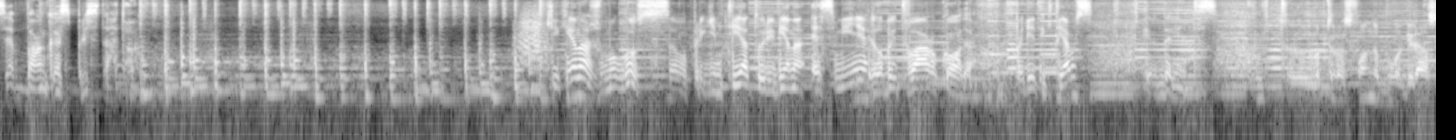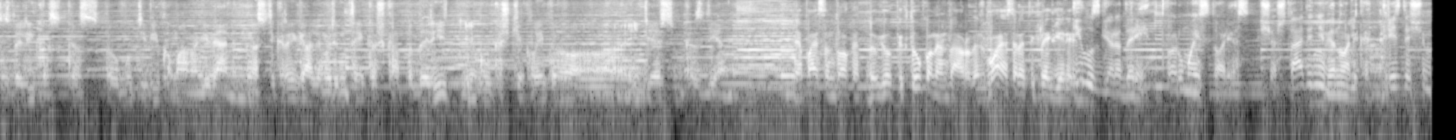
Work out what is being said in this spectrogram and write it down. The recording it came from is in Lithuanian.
SEB bankas pristato. Kiekvienas žmogus savo prigimtyje turi vieną esminį ir labai tvarų kodą - padėti kitiems ir dalintis. Kurt labdaros fondą buvo geriausias dalykas, kas galbūt įvyko mano gyvenime. Mes tikrai galim rimtai kažką padaryti, jeigu kažkiek laiko įdėsim kasdien. Nepaisant to, kad daugiau piktų komentarų, bet žmonės yra tikrai geri. Tylus geradariai - tvarumo istorijos. Šeštadienį 11.30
